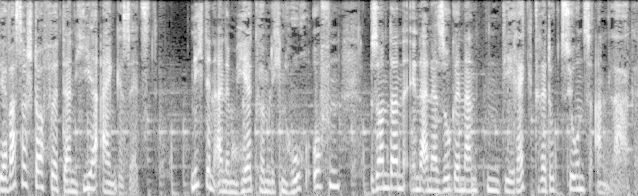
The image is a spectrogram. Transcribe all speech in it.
Der Wasserstoff wird dann hier eingesetzt. Nicht in einem herkömmlichen Hochofen, sondern in einer sogenannten Direktreduktionsanlage.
